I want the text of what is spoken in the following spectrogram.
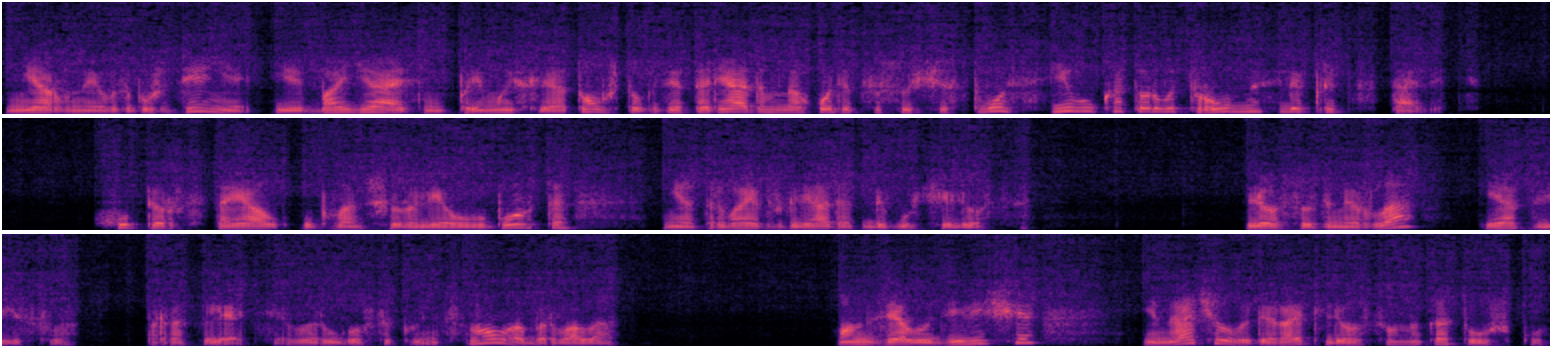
нервные возбуждения и боязнь при мысли о том, что где-то рядом находится существо, силу которого трудно себе представить. Хупер стоял у планшира левого борта, не отрывая взгляда от бегущей Лесы. Леса замерла и обвисла. «Проклятие!» — выругался Квин. Снова оборвала. Он взял удилище и начал выбирать Лесу на катушку.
